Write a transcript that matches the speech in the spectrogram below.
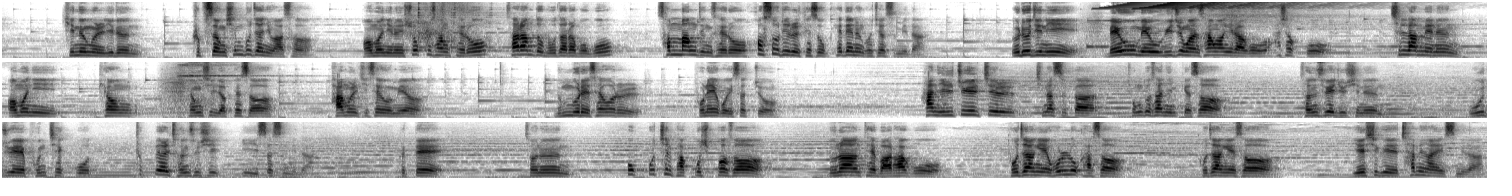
기능을 잃은 급성 신부전이 와서 어머니는 쇼크 상태로 사람도 못 알아보고 선망 증세로 헛소리를 계속 해대는 것이었습니다. 의료진이 매우 매우 위중한 상황이라고 하셨고 칠남매는 어머니 병 병실 옆에서 밤을 지새우며 눈물의 세월을 보내고 있었죠. 한 일주일쯤 지났을까 종도사님께서 전수해 주시는 우주의 본체꽃 특별 전수식이 있었습니다. 그때 저는 꼭 꽃을 받고 싶어서 누나한테 말하고 도장에 홀로 가서 도장에서 예식에 참여하였습니다.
